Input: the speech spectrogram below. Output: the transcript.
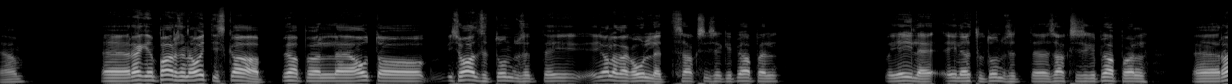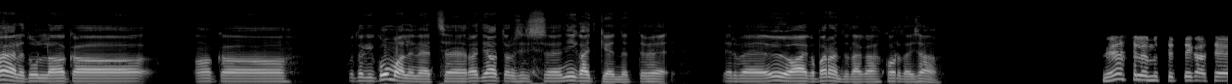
jah. Äh, räägime paar sõna Otist ka. pühapäeval auto visuaalselt tundus, et ei, ei ole väga hull, et saaks isegi pühapäeval või eile, eile õhtul tundus, et saaks isegi pühapäeval äh, rajale tulla, aga, aga kuidagi kummaline, et see radiaator siis nii katki on, et ühe, terve öö aega parandada, aga korda ei saa. nojah, selles mõttes, et ega see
